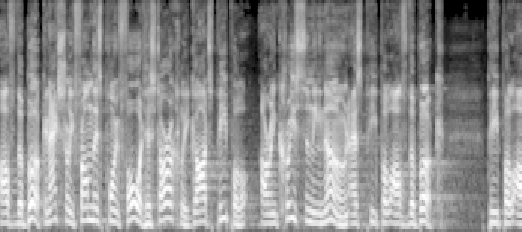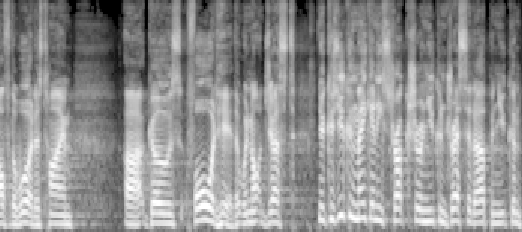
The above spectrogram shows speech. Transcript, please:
of the book. And actually, from this point forward, historically, God's people are increasingly known as people of the book, people of the Word, as time uh, goes forward here. That we're not just, because you, know, you can make any structure and you can dress it up and you can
